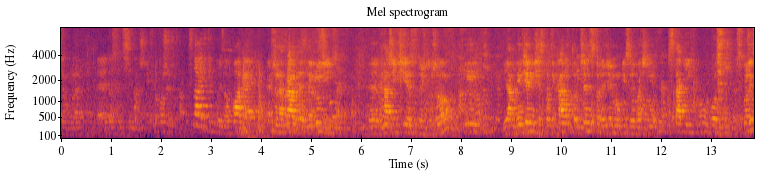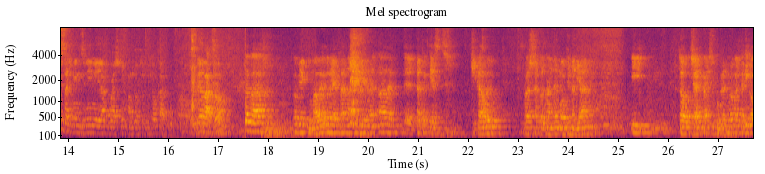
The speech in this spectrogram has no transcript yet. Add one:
ciągle e, dosyć sympatycznie. To proszę już ostatni slajd, dziękuję za uwagę. że naprawdę tych ludzi e, w naszej wsi jest dość dużo i jak będziemy się spotykali, to często będziemy mogli sobie właśnie z takich głosów skorzystać, między innymi jak właśnie pan doktor Michał Karpów. Dziękuję bardzo. Budowa obiektu małego, jak na nasze wiemy, ale e, efekt jest ciekawy, zwłaszcza pod względem multimedialnym. I to chciałem Państwu pogratulować takiego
